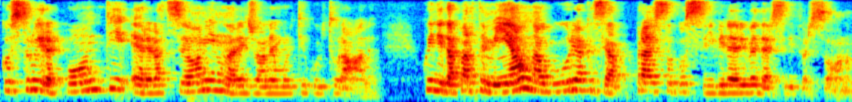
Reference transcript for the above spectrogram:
Costruire ponti e relazioni in una regione multiculturale. Quindi da parte mia un augurio che sia presto possibile rivedersi di persona.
